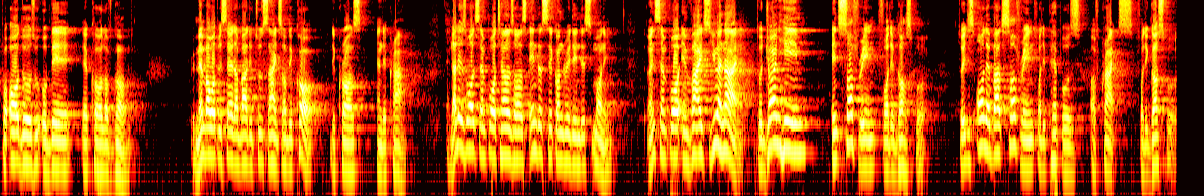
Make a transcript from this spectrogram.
for all those who obey the call of God. Remember what we said about the two sides of the call the cross and the crown. And that is what St. Paul tells us in the second reading this morning. When St. Paul invites you and I to join him in suffering for the gospel. So it is all about suffering for the purpose of Christ, for the gospel.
